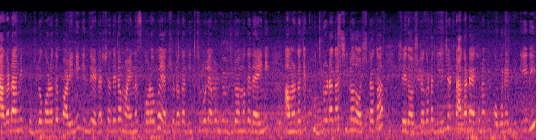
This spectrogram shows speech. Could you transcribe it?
টাকাটা আমি খুচরো করাতে পারিনি কিন্তু এটার সাথে এটা মাইনাস করাবো একশো টাকা দিচ্ছি বলে এখন খুচরো আমাকে দেয়নি। আমার কাছে খুচরো টাকা ছিল দশ টাকা সেই দশ টাকাটা দিয়েছে। আর টাকাটা এখন আমি পকেটে ঢুকিয়ে দিই।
